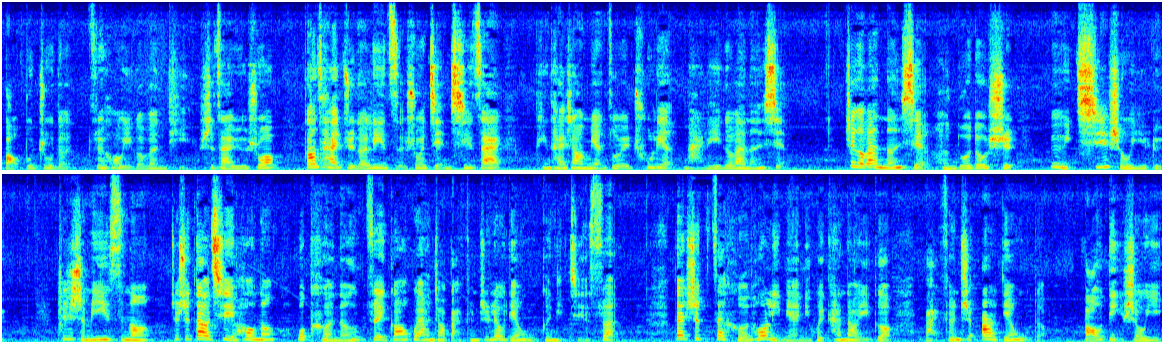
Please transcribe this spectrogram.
保不住的最后一个问题，是在于说，刚才举的例子说减七在平台上面作为初恋买了一个万能险，这个万能险很多都是预期收益率，这是什么意思呢？就是到期以后呢，我可能最高会按照百分之六点五跟你结算，但是在合同里面你会看到一个百分之二点五的保底收益，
